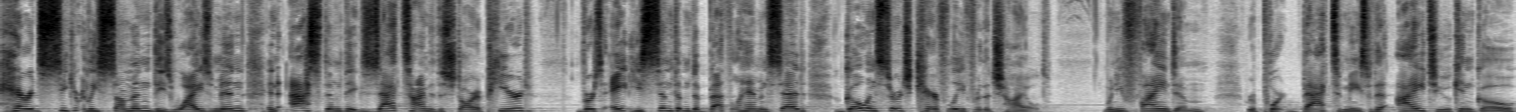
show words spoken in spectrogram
Herod secretly summoned these wise men and asked them the exact time that the star appeared. Verse 8, he sent them to Bethlehem and said, Go and search carefully for the child. When you find him, report back to me so that I too can go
